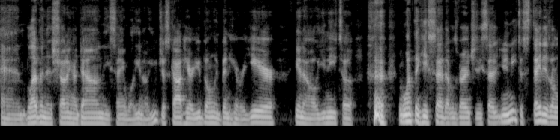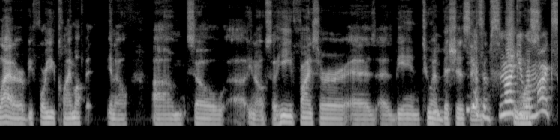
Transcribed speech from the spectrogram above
And Blevin is shutting her down. He's saying, Well, you know, you just got here. You've only been here a year. You know, you need to. one thing he said that was very interesting. He said, You need to stay to the ladder before you climb up it, you know. Um, so uh, you know, so he finds her as as being too ambitious. He got some snarky wants- remarks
